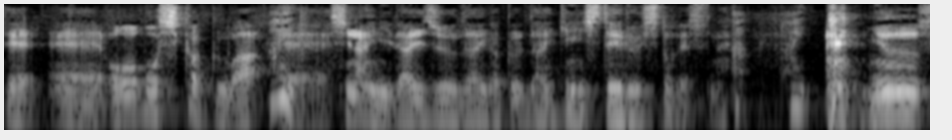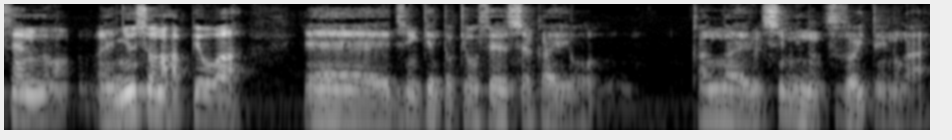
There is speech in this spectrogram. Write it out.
で、えー、応募資格は、はい、えー、市内に在住在学在勤している人ですね。はい、入選の、入賞の発表は、えー、人権と共生社会を考える市民の集いというのが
